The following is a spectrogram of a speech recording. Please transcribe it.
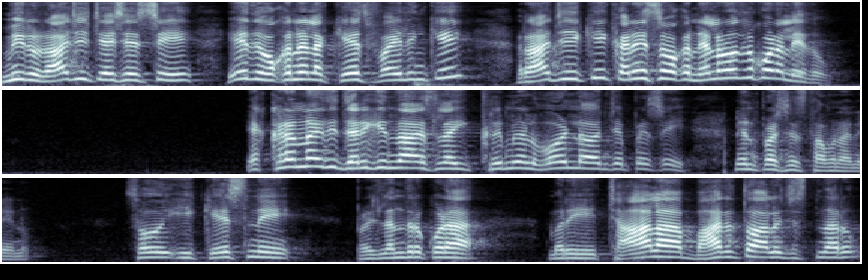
మీరు రాజీ చేసేసి ఏది ఒక నెల కేసు ఫైలింగ్కి రాజీకి కనీసం ఒక నెల రోజులు కూడా లేదు. ఎక్కడన్నా ఇది జరిగిందా అసలు ఈ క్రిమినల్ వరల్డ్లో అని చెప్పేసి నేను ప్రశ్నిస్తామన్నా నేను. సో ఈ కేసుని ప్రజలందరూ కూడా మరి చాలా బాధతో ఆలోచిస్తున్నారు.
